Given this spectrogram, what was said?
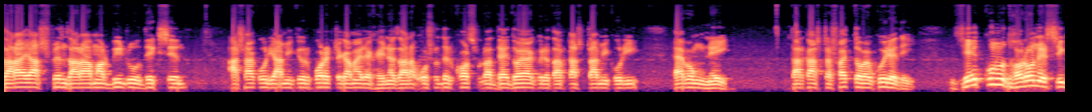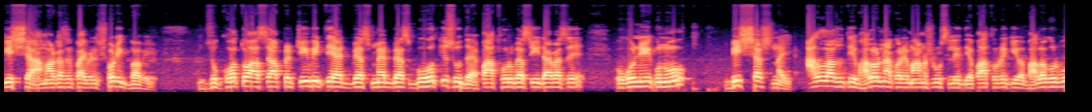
যারাই আসবেন, যারা আমার ভিডিও দেখছেন আশা করি আমি কেউ পরের টাকা মাই রাখাই না। যারা ওষুধের খরচটা দেয়, দয়া করে তার কাজটা আমি করি এবং নেই। তার কাজটা সত্যভাবে করে দিই। যে কোনো ধরনের চিকিৎসা আমার কাছে পাইবেন সঠিকভাবে। কত আছে, আপনার টিভিতে অ্যাড ব্যাস ম্যাট ব্যাস বহুত কিছু দেয়। পাথর ব্যাস ইটা ব্যাসে ওখানে কোনো বিশ্বাস নাই। আল্লাহ যদি ভালো না করে মানুষ উছলে দিয়ে পাথরে কি ভালো করব?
